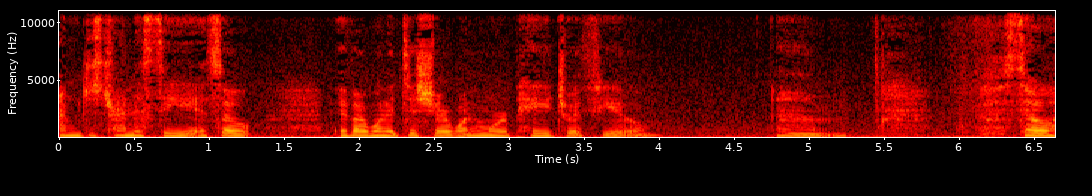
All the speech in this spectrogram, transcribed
I'm just trying to see. So, if I wanted to share one more page with you. Um, so,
